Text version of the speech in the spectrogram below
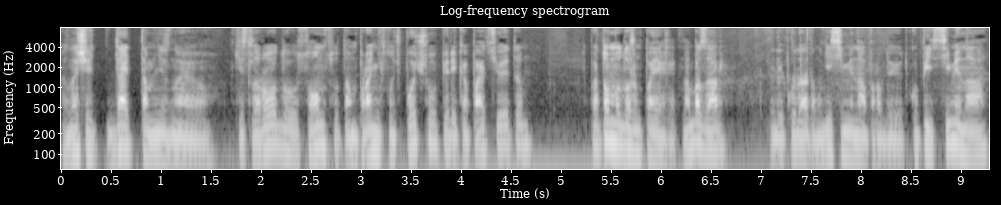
значит, дать там, не знаю, кислороду, солнцу, там проникнуть в почву, перекопать все это. Потом он должен поехать на базар, или куда там, где семена продают, купить семена,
